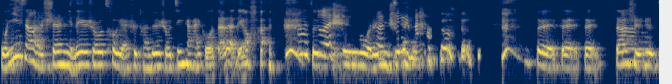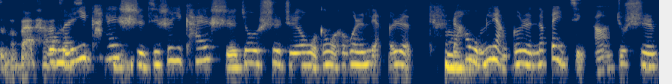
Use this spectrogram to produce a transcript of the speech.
我印象很深，你那个时候凑原始团队的时候，经常还给我打打电话，对，我的意见。对对对，当时是怎么把它？我们一开始其实一开始就是只有我跟我合伙人两个人，然后我们两个人的背景啊，就是。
